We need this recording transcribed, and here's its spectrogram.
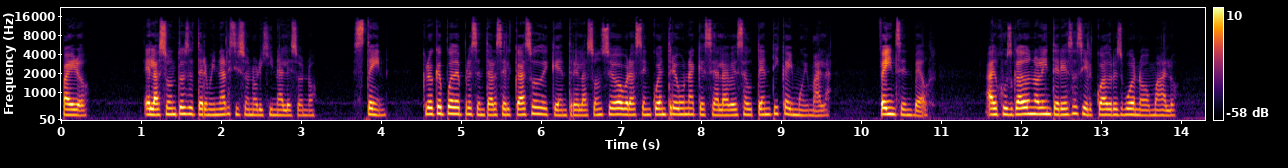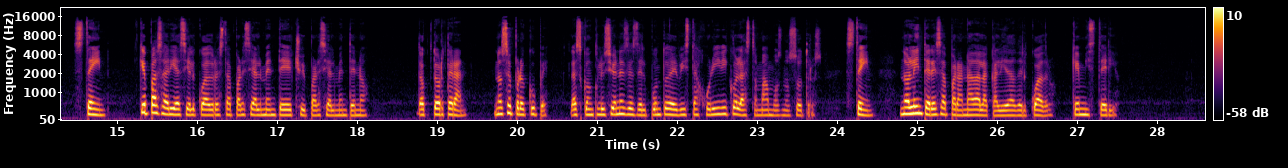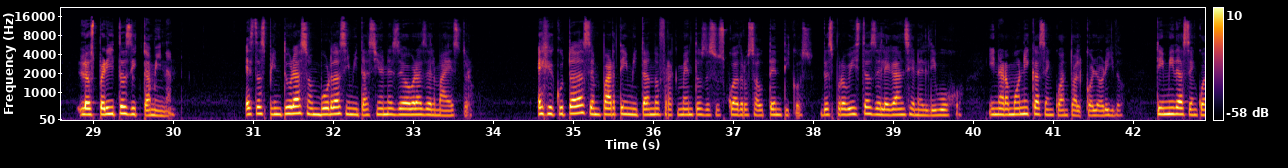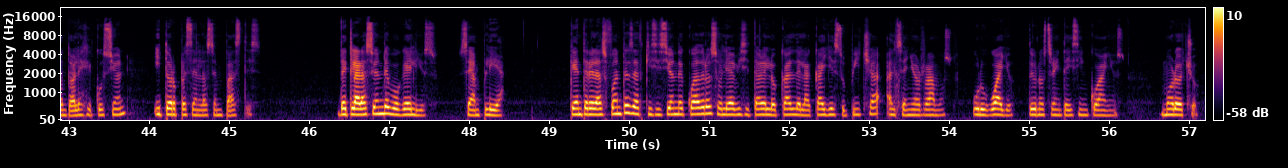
Pairo. El asunto es determinar si son originales o no. Stein. Creo que puede presentarse el caso de que entre las once obras se encuentre una que sea a la vez auténtica y muy mala. Feinsenbell. Al juzgado no le interesa si el cuadro es bueno o malo. Stein. ¿Qué pasaría si el cuadro está parcialmente hecho y parcialmente no? Doctor Terán. No se preocupe. Las conclusiones desde el punto de vista jurídico las tomamos nosotros. Stein. No le interesa para nada la calidad del cuadro. Qué misterio. Los peritos dictaminan. Estas pinturas son burdas imitaciones de obras del maestro ejecutadas en parte imitando fragmentos de sus cuadros auténticos, desprovistas de elegancia en el dibujo, inarmónicas en cuanto al colorido, tímidas en cuanto a la ejecución y torpes en los empastes. Declaración de Vogelius. Se amplía. Que entre las fuentes de adquisición de cuadros solía visitar el local de la calle Supicha al señor Ramos, uruguayo, de unos treinta y cinco años, morocho,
